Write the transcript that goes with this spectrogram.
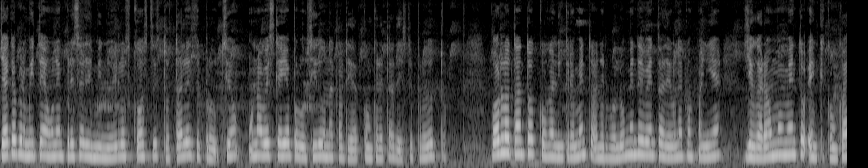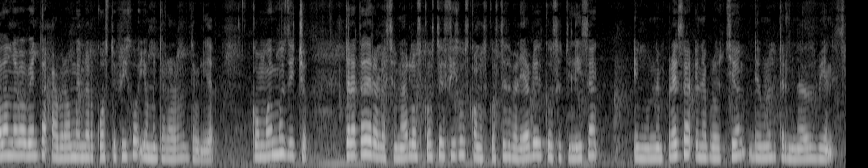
ya que permite a una empresa disminuir los costes totales de producción una vez que haya producido una cantidad concreta de este producto. Por lo tanto, con el incremento en el volumen de venta de una compañía, llegará un momento en que con cada nueva venta habrá un menor coste fijo y aumentará la rentabilidad. Como hemos dicho, trata de relacionar los costes fijos con los costes variables que se utilizan en una empresa en la producción de unos determinados bienes.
